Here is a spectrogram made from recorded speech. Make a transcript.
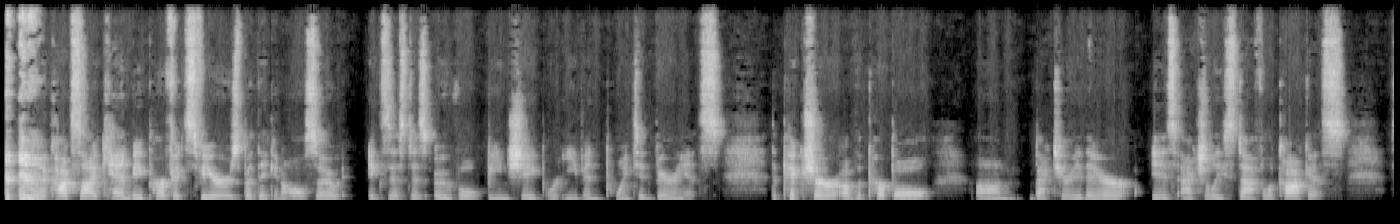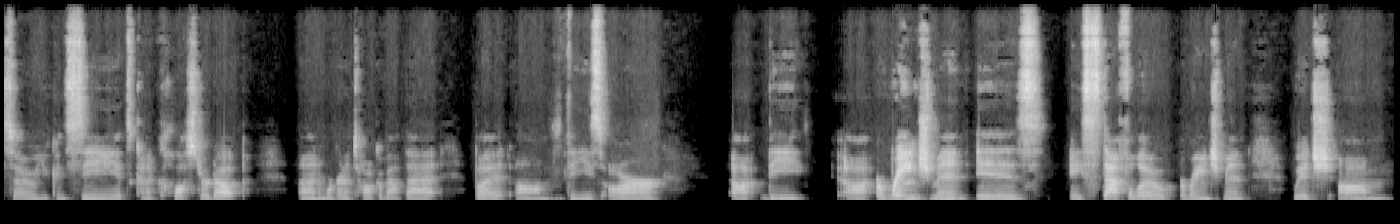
Cocci can be perfect spheres, but they can also exist as oval, bean shape, or even pointed variants. The picture of the purple um, bacteria there is actually Staphylococcus. So you can see it's kind of clustered up, and we're going to talk about that. But um, these are uh, the uh, arrangement is a staphylo arrangement, which um,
